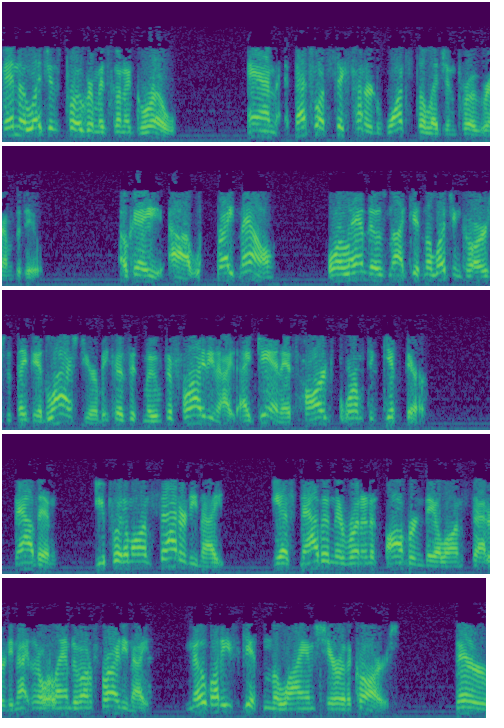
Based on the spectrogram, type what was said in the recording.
Then the Legends program is going to grow. And that's what 600 wants the Legend program to do. Okay, uh, right now, Orlando's not getting the Legend cars that they did last year because it moved to Friday night. Again, it's hard for them to get there. Now then, you put them on Saturday night. Yes, now then they're running at Auburndale on Saturday night and Orlando on Friday night. Nobody's getting the lion's share of the cars. They're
